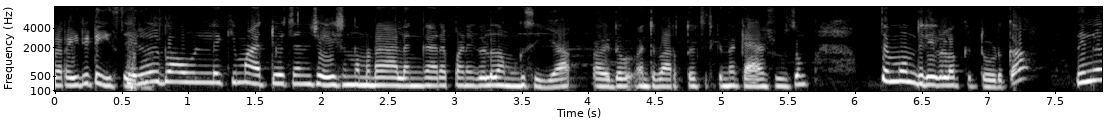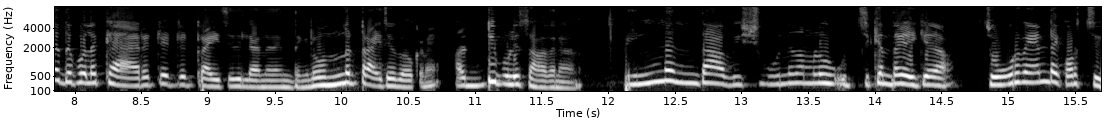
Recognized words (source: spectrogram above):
വെറൈറ്റി ടേസ്റ്റ് ആയിരുന്നു. ഒരു ബൗളിലേക്ക് മാറ്റി വെച്ചതിന് ശേഷം നമ്മുടെ അലങ്കാര പണികൾ നമുക്ക് ചെയ്യാം. അതായത് മറ്റേ വറുത്ത് വെച്ചിരിക്കുന്ന കാഷ്യൂസും മുന്തിരികളൊക്കെ ഇട്ട് കൊടുക്കുക നിങ്ങൾ ഇതുപോലെ ക്യാരറ്റ് ഇട്ട് ട്രൈ ചെയ്തില്ല ഒന്ന് ട്രൈ ചെയ്ത് നോക്കണേ. അടിപൊളി സാധനമാണ്. പിന്നെന്താ വിഷുവിന് നമ്മൾ ഉച്ചയ്ക്ക് എന്താ കഴിക്കുക? ചോറ് വേണ്ടേ കുറച്ച്?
